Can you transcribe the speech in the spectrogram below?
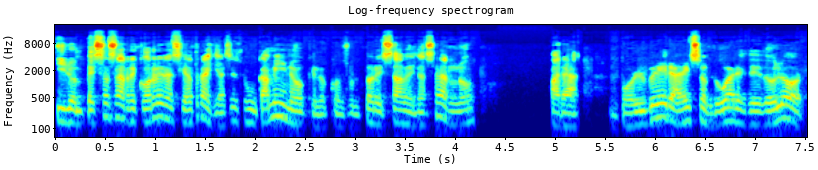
y lo empezás a recorrer hacia atrás y haces un camino, que los consultores saben hacerlo, para volver a esos lugares de dolor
